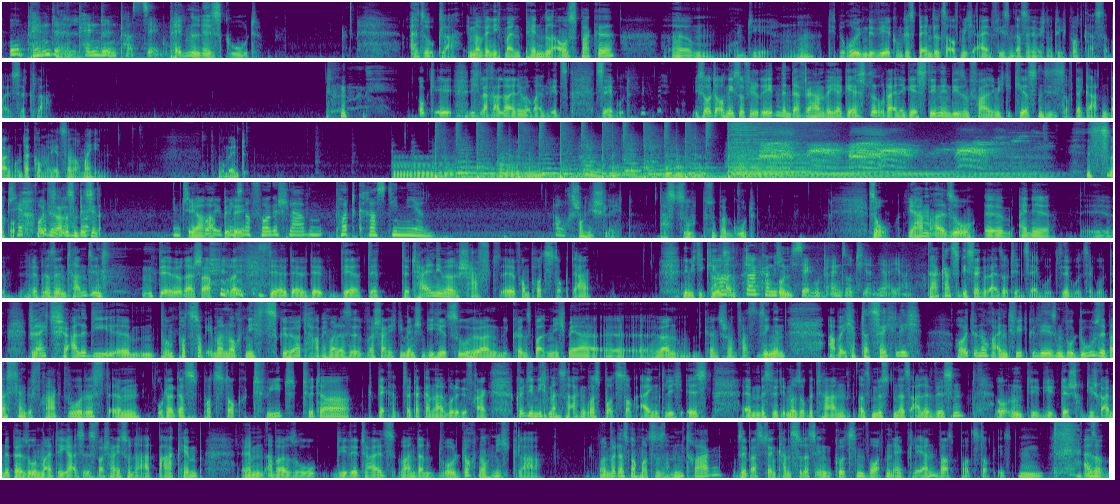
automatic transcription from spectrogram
Oh, Pendeln. Pendeln passt sehr gut. Pendeln ist gut. Also klar, immer wenn ich meinen Pendel auspacke, ähm, und die, ne, die beruhigende Wirkung des Pendels auf mich einfließen lasse, höre ich natürlich Podcast dabei, ist ja klar. okay, ich lache alleine über meinen Witz. Sehr gut. Ich sollte auch nicht so viel reden, denn dafür haben wir ja Gäste oder eine Gästin in diesem Fall, nämlich die Kirsten, die sitzt auf der Gartenbank und da kommen wir jetzt dann auch mal hin. Moment. so. Heute ist alles ein bisschen. Im Chat ja, wurde übrigens bitte? noch vorgeschlagen, Podcastinieren. Auch schon. Auch nicht schlecht. Passt su super gut. So, wir haben also ähm, eine äh, Repräsentantin der Hörerschaft oder der, der, der, der, der, der Teilnehmerschaft äh, vom Podstock da. Nämlich die Kirsten. Ah, da kann ich und mich sehr gut einsortieren, ja, ja. Da kannst du dich sehr gut einsortieren, sehr gut, sehr gut, sehr gut. Vielleicht für alle, die ähm, vom Podstock immer noch nichts gehört haben. Ich meine, das sind wahrscheinlich die Menschen, die hier zuhören, die können es bald nicht mehr äh, hören, die können es schon fast singen. Aber ich habe tatsächlich heute noch einen Tweet gelesen, wo du, Sebastian, gefragt wurdest, ähm, oder das Podstock-Tweet, Twitter, der Twitter-Kanal wurde gefragt, könnt ihr nicht mal sagen, was Podstock eigentlich ist? Ähm, es wird immer so getan, als müssten das alle wissen. Und die, die, der, die schreibende Person meinte, ja, es ist wahrscheinlich so eine Art Barcamp, ähm, aber so die Details waren dann wohl doch noch nicht klar. Wollen wir das nochmal zusammentragen? Sebastian, kannst du das in kurzen Worten erklären, was Podstock ist? Hm. Also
